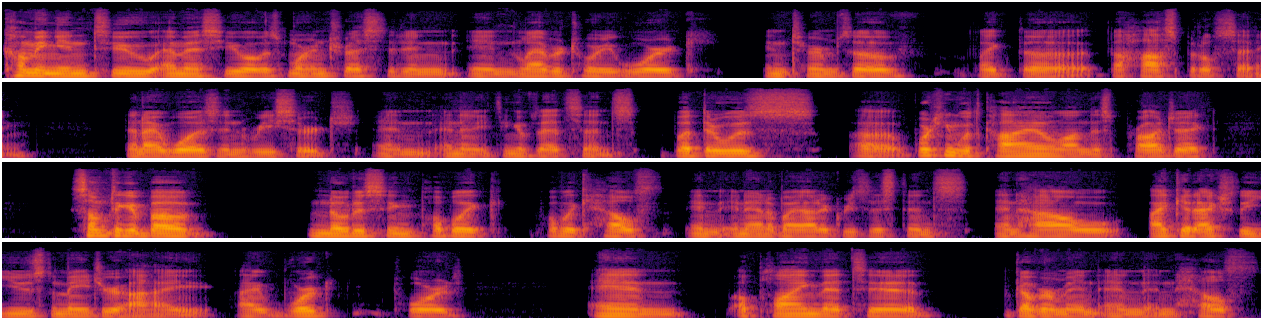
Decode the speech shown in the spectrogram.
coming into MSU, I was more interested in in laboratory work in terms of like the the hospital setting than I was in research and and anything of that sense. But there was uh, working with Kyle on this project, something about noticing public public health in, in antibiotic resistance and how I could actually use the major I I worked toward and applying that to government and, and health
